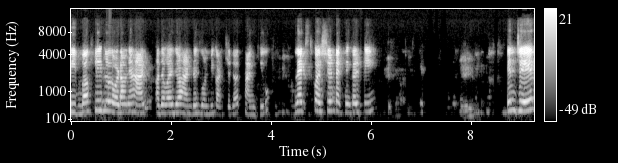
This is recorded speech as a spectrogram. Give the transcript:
Deepak, please lower down your hand. Otherwise, your hand is to be considered. Thank you. Next question, technical team. In Jane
